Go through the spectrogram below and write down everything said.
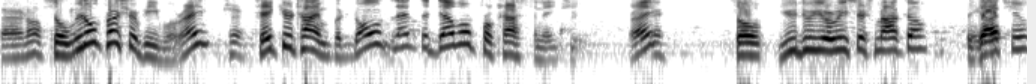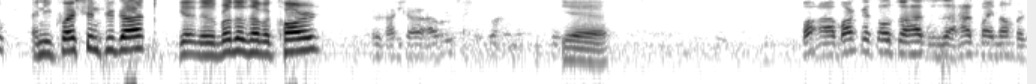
fair enough? So we don't pressure people, right? Sure. Take your time, but don't let the devil procrastinate you, right? Okay. So you do your research, Malcolm. We got you. Any questions you got? Get the brothers have a card. Yeah. Uh, Marcus also has has my number.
